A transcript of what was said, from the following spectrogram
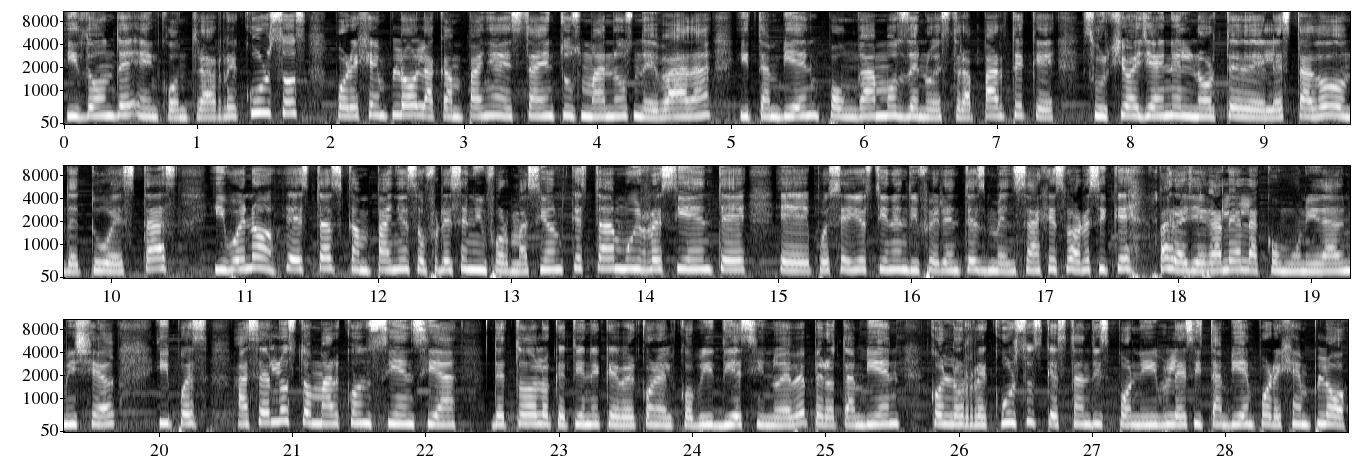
y dónde encontrar recursos. Por ejemplo, la campaña está en tus manos Nevada y también pongamos de nuestra parte que surgió allá en el norte del estado donde tú estás. Y bueno, estas campañas ofrecen información que está muy reciente, eh, pues ellos tienen diferentes mensajes, ahora sí que para llegarle a la comunidad, Michelle, y pues hacerlos tomar conciencia de todo lo que tiene que ver con el COVID-19, pero también con los recursos que están disponibles y también, por ejemplo,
